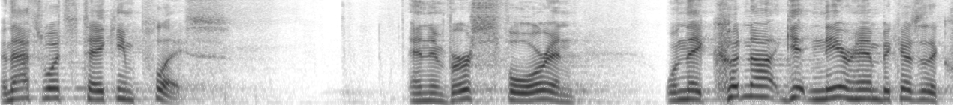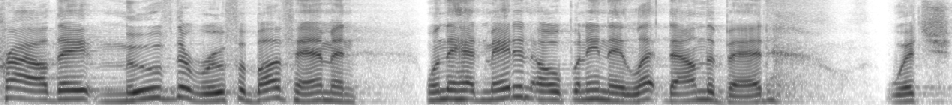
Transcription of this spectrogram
And that's what's taking place. And in verse 4, and when they could not get near him because of the crowd, they moved the roof above him. And when they had made an opening, they let down the bed, which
